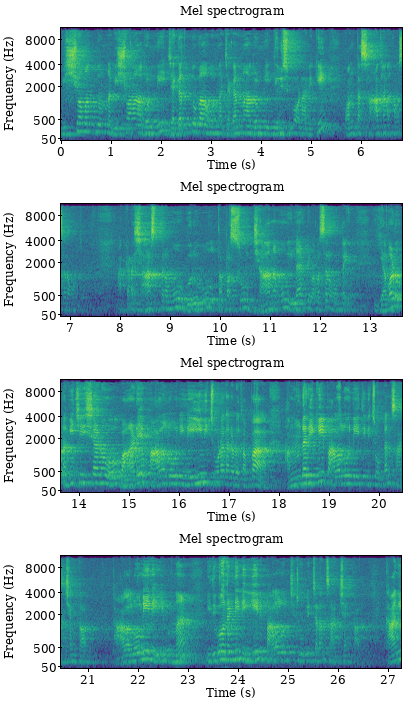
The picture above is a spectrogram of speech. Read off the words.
విశ్వమందున్న విశ్వనాథుణ్ణి జగత్తుగా ఉన్న జగన్నాథుణ్ణి తెలుసుకోవడానికి కొంత సాధన అవసరం అవుతుంది. అక్కడ శాస్త్రము గురువు తపస్సు ధ్యానము ఇలాంటివి అవసరం అవుతాయి ఎవడు అవి చేశాడో వాడే పాలలోని నెయ్యిని చూడగలడు తప్ప అందరికీ పాలలో నీతిని చూడడం సాధ్యం కాదు. పాలలోని నెయ్యి ఉన్నా ఇదిగోనండి నెయ్యిని పాలలోంచి చూపించడం సాధ్యం కాదు. కానీ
